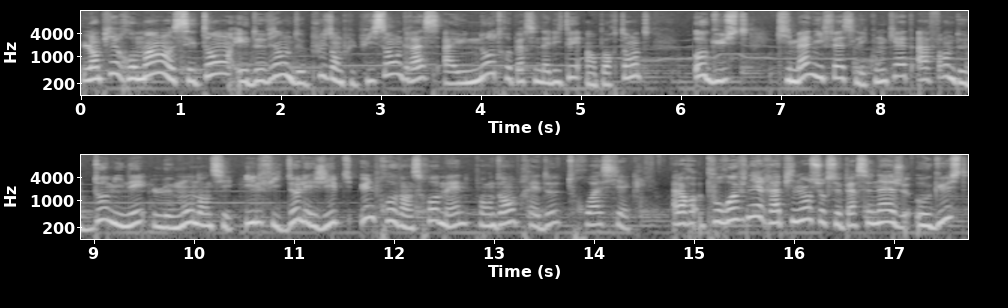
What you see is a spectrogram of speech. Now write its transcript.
L'Empire romain s'étend et devient de plus en plus puissant grâce à une autre personnalité importante, Auguste, qui manifeste les conquêtes afin de dominer le monde entier. Il fit de l'Égypte une province romaine pendant près de trois siècles. Alors, pour revenir rapidement sur ce personnage Auguste,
